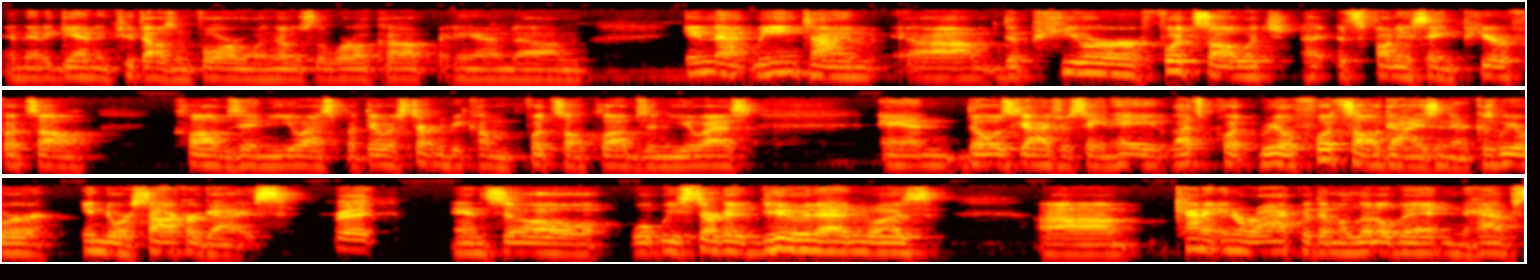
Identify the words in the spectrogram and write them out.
and then again in 2004 when there was the World Cup. And um, in that meantime, um, the pure futsal, which it's funny saying pure futsal clubs in the US, but they were starting to become futsal clubs in the US. And those guys were saying, hey, let's put real futsal guys in there because we were indoor soccer guys. Right. And so what we started to do then was um, kind of interact with them a little bit and have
